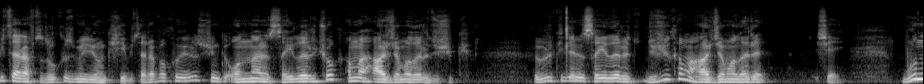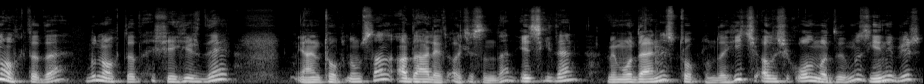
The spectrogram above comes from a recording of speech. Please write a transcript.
Bir tarafta 9 milyon kişiyi bir tarafa koyuyoruz çünkü onların sayıları çok ama harcamaları düşük. Öbürkilerin sayıları düşük ama harcamaları şey. Bu noktada bu noktada şehirde yani toplumsal adalet açısından eskiden ve modernist toplumda hiç alışık olmadığımız yeni bir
